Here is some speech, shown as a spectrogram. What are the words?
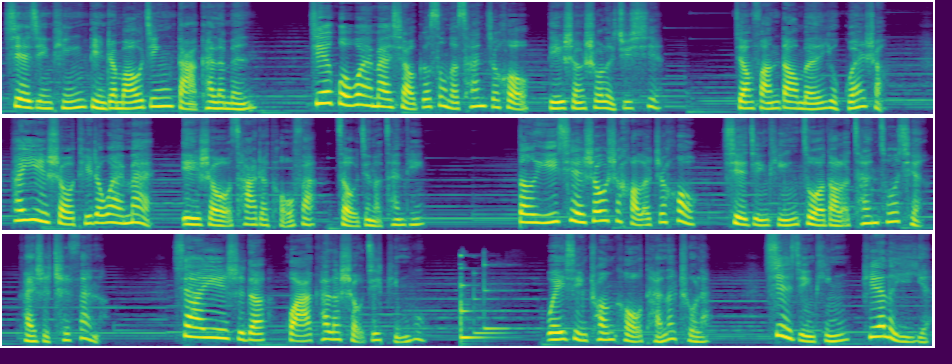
谢景亭顶着毛巾打开了门。接过外卖小哥送的餐之后，低声说了句谢，将防盗门又关上。他一手提着外卖，一手擦着头发，走进了餐厅。等一切收拾好了之后，谢景亭坐到了餐桌前，开始吃饭了。下意识地划开了手机屏幕，微信窗口弹了出来。谢景亭瞥了一眼，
